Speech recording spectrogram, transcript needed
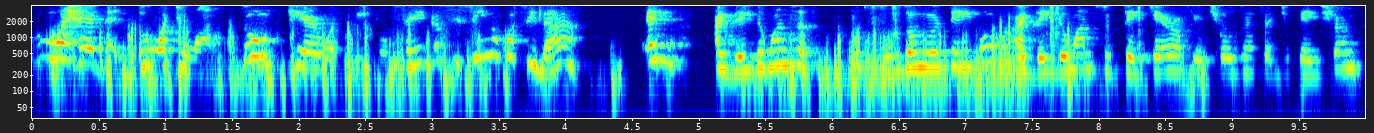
go ahead and do what you want. Don't care what people say kasi sino ba sila? And are they the ones that put food on your table? Are they the ones who take care of your children's education?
